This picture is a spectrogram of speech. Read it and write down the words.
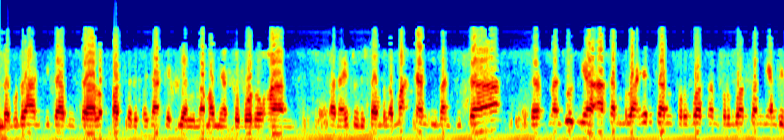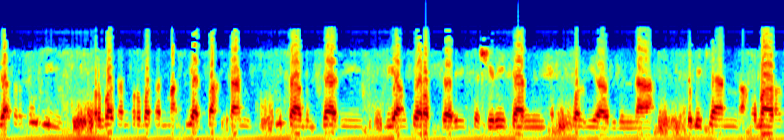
Mudah-mudahan kita bisa lepas dari penyakit yang namanya kebodohan. Karena itu bisa melemahkan iman kita dan selanjutnya akan melahirkan perbuatan-perbuatan yang tidak terpuji. Perbuatan-perbuatan maksiat bahkan bisa menjadi yang kerap dari kesyirikan. Wal billah. Demikian Umar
